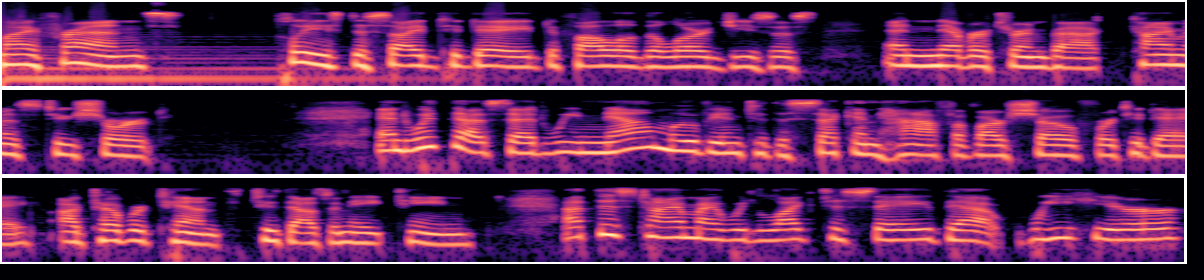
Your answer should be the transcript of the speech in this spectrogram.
My friends, please decide today to follow the Lord Jesus and never turn back. Time is too short. And with that said, we now move into the second half of our show for today, October 10th, 2018. At this time, I would like to say that we here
